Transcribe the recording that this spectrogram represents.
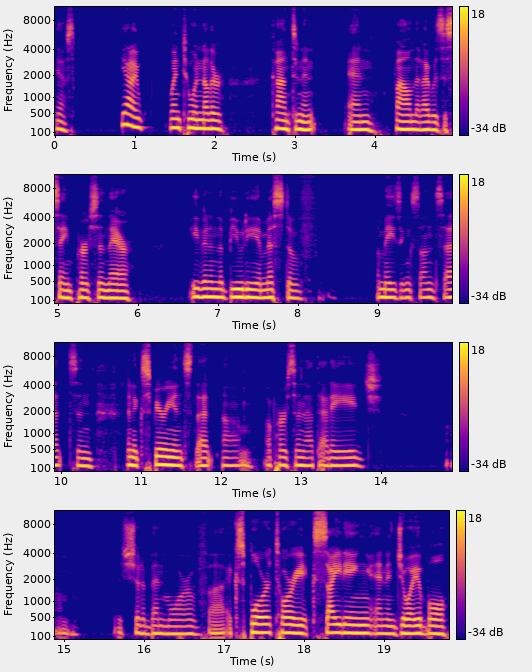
Yes. Yeah, I went to another continent and found that I was the same person there, even in the beauty and mist of amazing sunsets and an experience that um, a person at that age um, it should have been more of uh, exploratory, exciting, and enjoyable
